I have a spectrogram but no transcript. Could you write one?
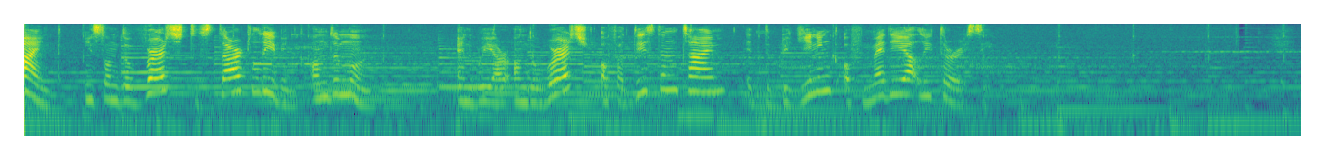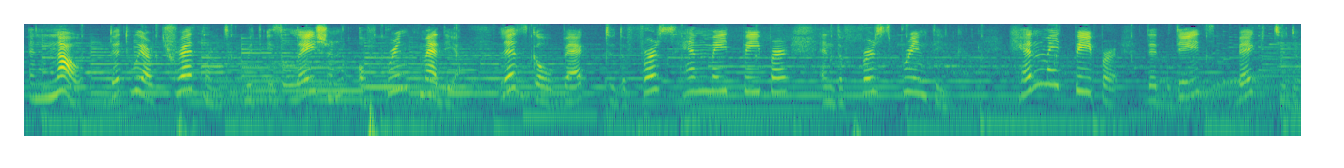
Mankind is on the verge to start living on the moon, and we are on the verge of a distant time at the beginning of media literacy. And now that we are threatened with isolation of print media, let's go back to the first handmade paper and the first printing. Handmade paper that dates back to the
